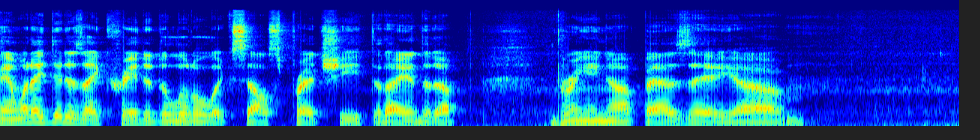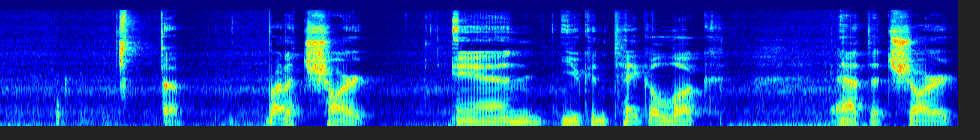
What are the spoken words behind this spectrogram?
and what i did is i created a little excel spreadsheet that i ended up bringing up as a um, brought a chart and you can take a look at the chart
